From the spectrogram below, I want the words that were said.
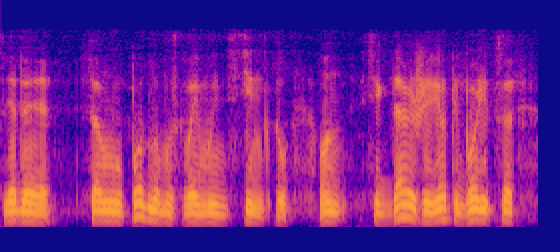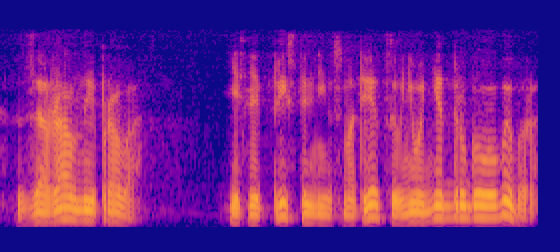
следуя самому подлому своему инстинкту, он всегда живет и борется за равные права. Если пристальнее смотреться, у него нет другого выбора.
